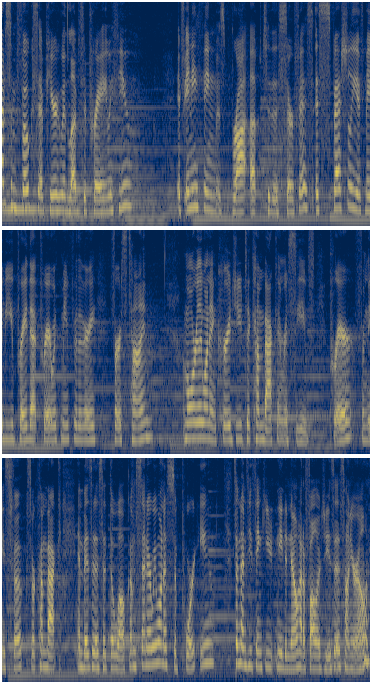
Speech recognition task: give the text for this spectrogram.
Have some folks up here who would love to pray with you. If anything was brought up to the surface, especially if maybe you prayed that prayer with me for the very first time, I am really want to encourage you to come back and receive prayer from these folks or come back and visit us at the Welcome Center. We want to support you. Sometimes you think you need to know how to follow Jesus on your own.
